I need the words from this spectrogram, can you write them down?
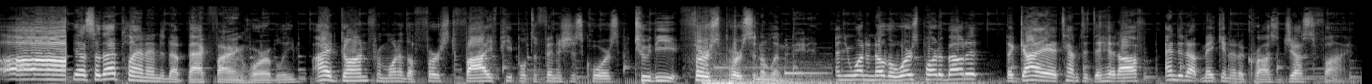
Ah! yeah, so that plan ended up backfiring horribly. I had gone from one of the first five people to finish this course to the first person eliminated. And you want to know the worst part about it? The guy I attempted to hit off ended up making it across just fine.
